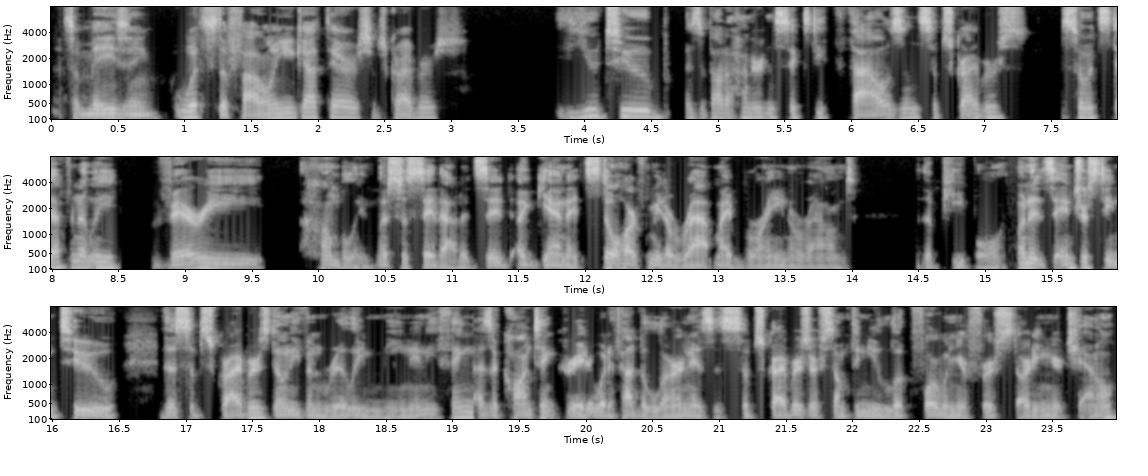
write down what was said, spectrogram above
That's amazing. What's the following you got there, subscribers? YouTube is about 160,000 subscribers. So it's definitely very humbling. Let's just say that. It's it, again, it's still hard for me to wrap my brain around the people. And it's interesting too, the subscribers don't even really mean anything. As a content creator, what I've had to learn is, is subscribers are something you look for when you're first starting your channel.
